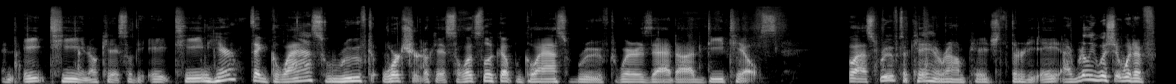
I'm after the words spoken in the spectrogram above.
An 18. Okay, so the 18 here. It's a glass roofed orchard. Okay, so let's look up glass roofed. Where is that uh, details? Glass roofed, okay, around page 38. I really wish it would have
